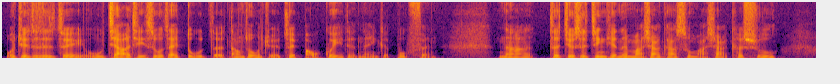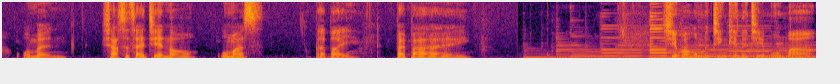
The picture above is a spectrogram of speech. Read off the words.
我觉得这是最无价，而且是我在读的当中我觉得最宝贵的那一个部分。那这就是今天的马夏尔加苏马夏尔克书，我们下次再见喽，乌马斯，拜拜。拜拜。喜欢我们今天的节目吗？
